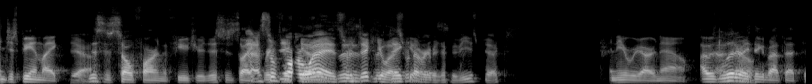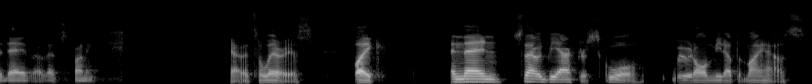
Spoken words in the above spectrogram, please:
and just being like Yeah. this is so far in the future this is like yeah, so far away. It's is ridiculous. We're never gonna get to these picks. and here we are now i was I literally know. thinking about that today though that's funny Yeah, that's hilarious. Like, and then so that would be after school. We would all meet up at my house.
